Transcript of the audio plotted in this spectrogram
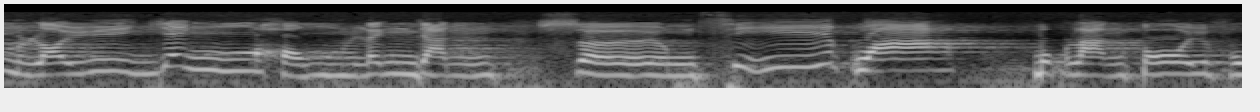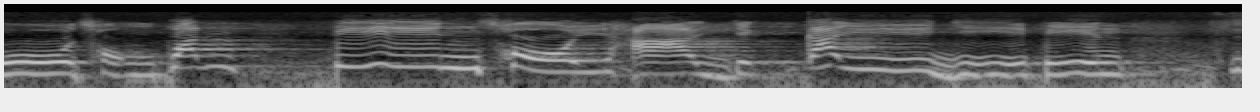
睇啊，我哋古今女英雄令人常此挂，木兰代父从军，边塞下亦鸡而变，自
